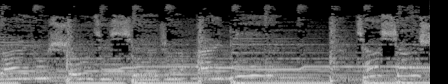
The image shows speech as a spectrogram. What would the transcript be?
再用手机写着爱你，就像是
